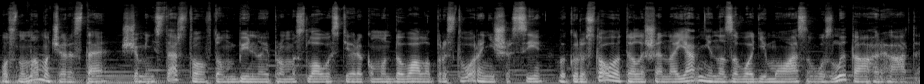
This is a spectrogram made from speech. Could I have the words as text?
В основному через те, що Міністерство автомобільної промисловості рекомендувало при створенні шасі використовувати лише наявні на заводі МОАЗ вузли та агрегати.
